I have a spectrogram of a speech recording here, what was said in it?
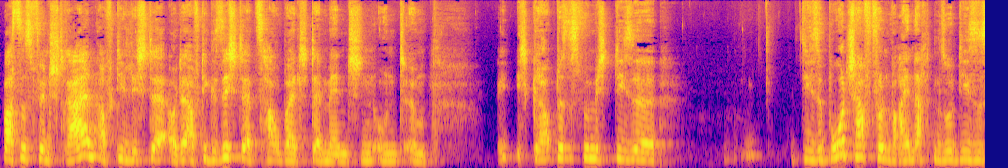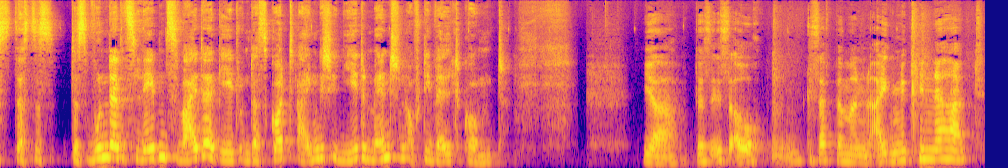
was es für ein Strahlen auf die Lichter oder auf die Gesichter zaubert der Menschen. Und ähm, ich glaube, das ist für mich diese, diese Botschaft von Weihnachten, so dieses, dass das, das Wunder des Lebens weitergeht und dass Gott eigentlich in jedem Menschen auf die Welt kommt. Ja, das ist auch gesagt, wenn man eigene Kinder hat,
